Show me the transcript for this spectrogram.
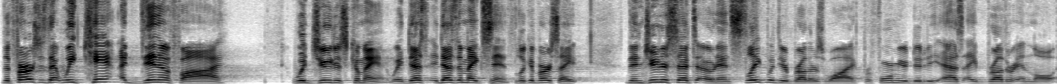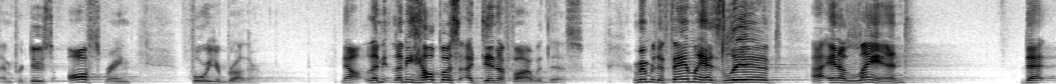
The first is that we can't identify with Judah's command. It, does, it doesn't make sense. Look at verse 8. Then Judah said to Onan, Sleep with your brother's wife, perform your duty as a brother in law, and produce offspring for your brother. Now, let me, let me help us identify with this. Remember, the family has lived uh, in a land that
